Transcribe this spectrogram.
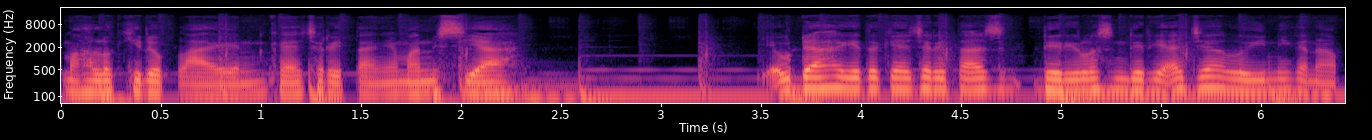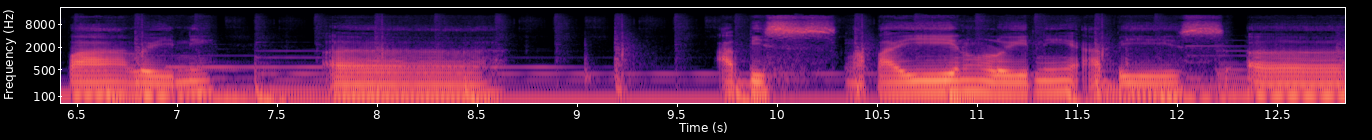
makhluk hidup lain kayak ceritanya manusia. Ya udah gitu kayak cerita diri lo sendiri aja. Lo ini kenapa? Lo ini uh, abis ngapain lo ini? Abis uh,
